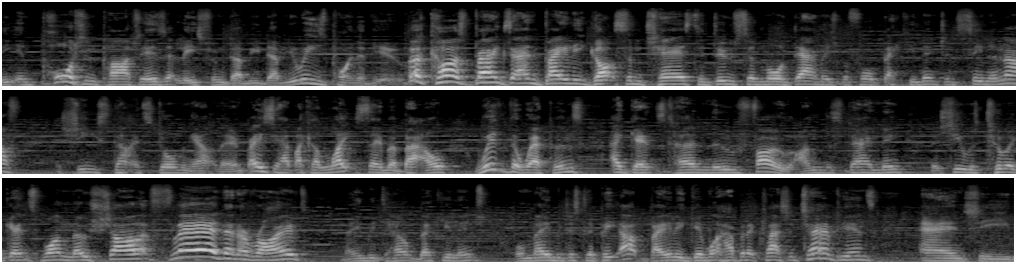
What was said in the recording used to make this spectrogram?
the important part is, at least from WWE's point of view. Because Banks and Bayley got some chairs to do some more damage before Becky Lynch had seen enough, she started storming out there and basically had like a lightsaber battle with the weapons against her new foe, understanding that she was two against one, though Charlotte Flair then arrived, maybe to help Becky Lynch, or maybe just to beat up Bayley given what happened at Clash of Champions, and she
